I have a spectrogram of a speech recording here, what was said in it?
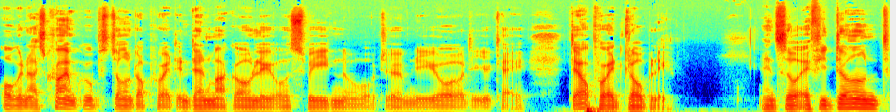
organized crime groups don't operate in Denmark only or Sweden or Germany or the UK. They operate globally. And so if you don't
